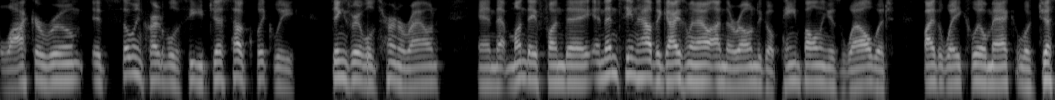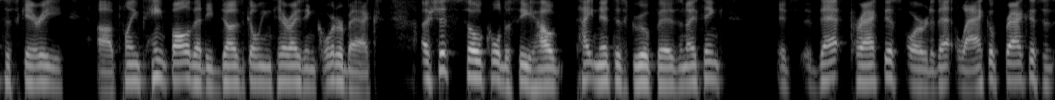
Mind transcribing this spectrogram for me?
locker room, it's so incredible to see just how quickly things were able to turn around. And that Monday Fun Day, and then seeing how the guys went out on their own to go paintballing as well, which, by the way, Khalil Mack looked just as scary uh, playing paintball that he does going terrorizing quarterbacks. It's just so cool to see how tight knit this group is. And I think it's that practice or that lack of practice is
